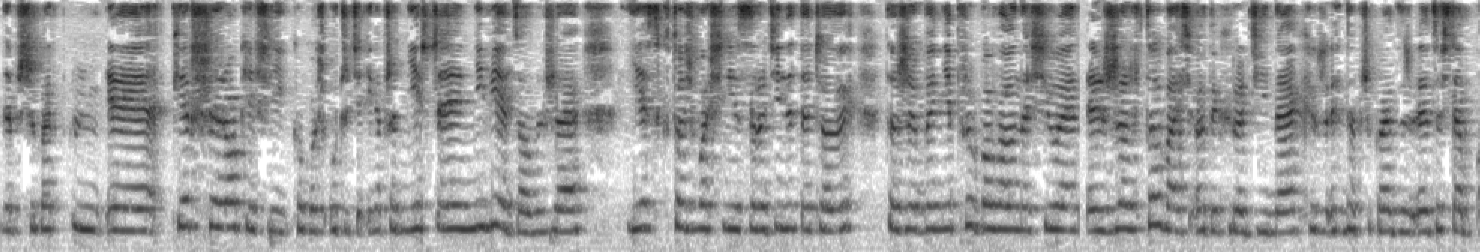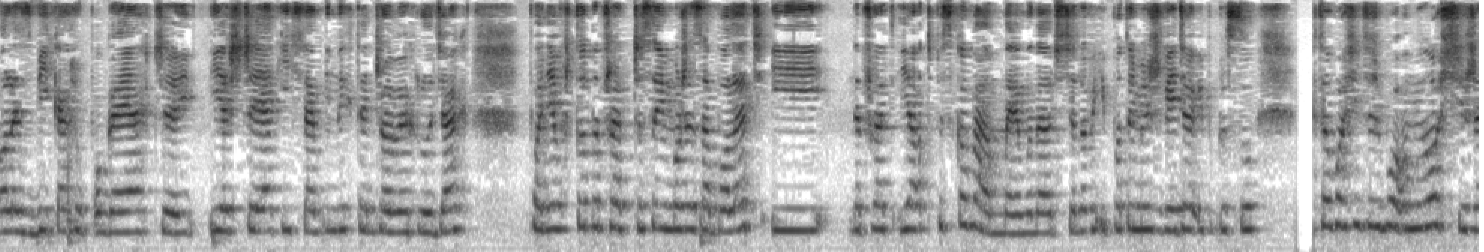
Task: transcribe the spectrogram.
na przykład mm, e, pierwszy rok, jeśli kogoś uczycie i na przykład jeszcze nie wiedzą, że jest ktoś właśnie z rodziny tęczowych, to żeby nie próbował na siłę e, żartować o tych rodzinach, że na przykład coś tam o lesbijkach lub o gejach, czy jeszcze jakichś tam innych tęczowych ludziach, ponieważ to na przykład czasami może zaboleć i na przykład ja odpyskowałam mojemu nauczycielowi i potem już wiedział i po prostu to właśnie też było o miłości, że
